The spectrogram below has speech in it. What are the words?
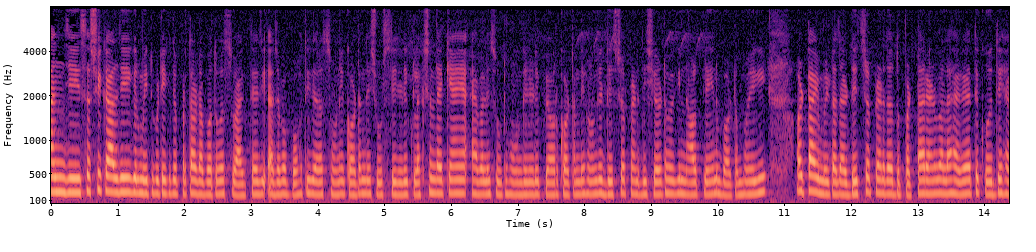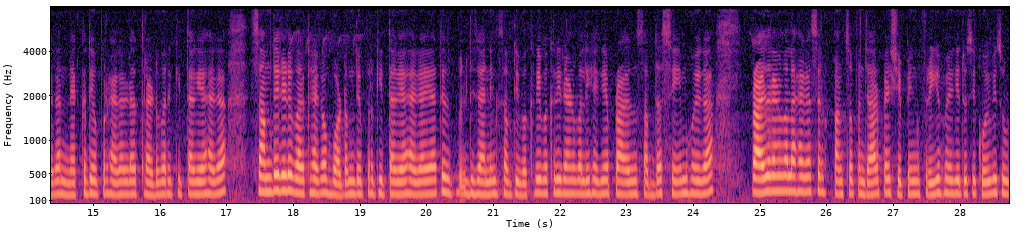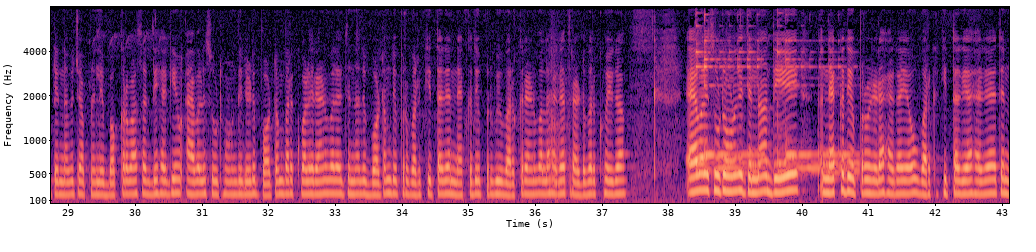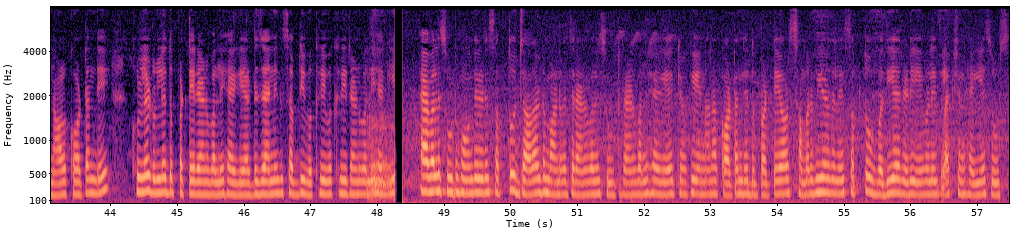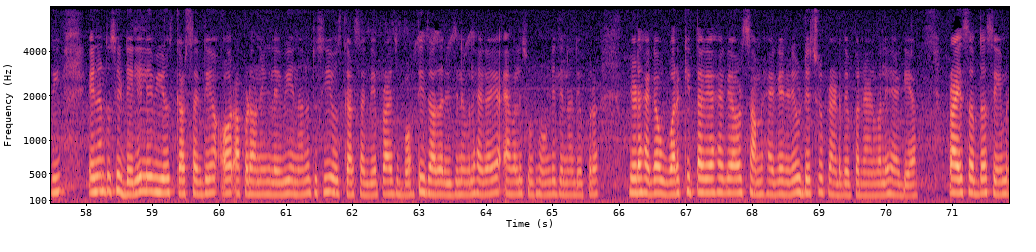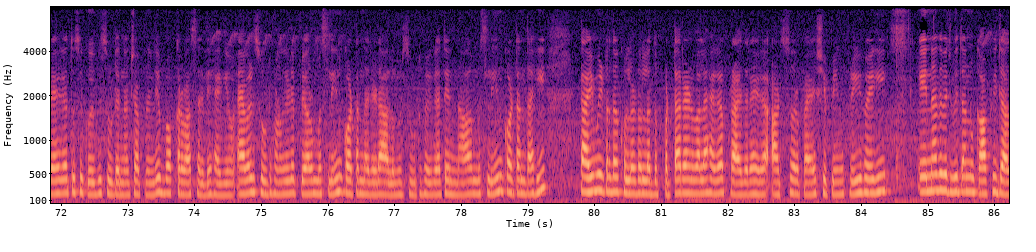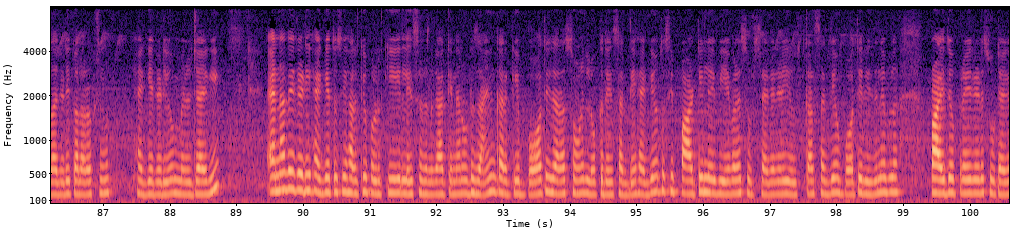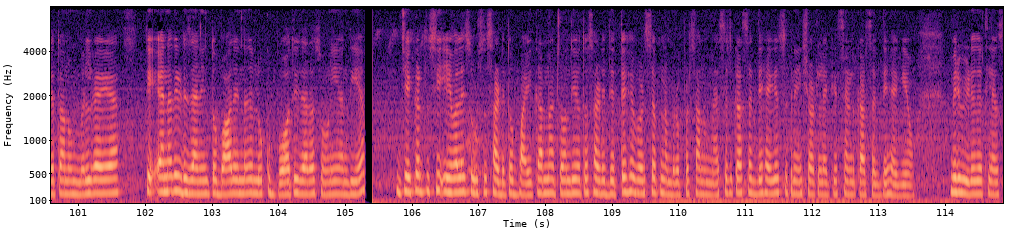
ਹਾਂਜੀ, ਸਤਿ ਸ਼੍ਰੀ ਅਕਾਲ ਜੀ। ਗੁਰਮੀਤ ਬੁਟੀਕ ਦੇ ਉੱਪਰ ਤੁਹਾਡਾ ਬਹੁਤ-ਬਹੁਤ ਸਵਾਗਤ ਹੈ ਜੀ। ਅੱਜ ਆਪਾਂ ਬਹੁਤ ਹੀ ਜ਼ਿਆਦਾ ਸੋਹਣੇ ਕਾਟਨ ਦੇ ਸੂਟਸ ਦੀ ਜਿਹੜੀ ਕਲੈਕਸ਼ਨ ਲੈ ਕੇ ਆਏ ਆ ਇਹ ਵਾਲੇ ਸੂਟ ਹੋਣਗੇ ਜਿਹੜੇ ਪਿਓਰ ਕਾਟਨ ਦੇ ਹੋਣਗੇ। ਡਿਜੀਟਲ ਪ੍ਰਿੰਟ ਦੀ ਸ਼ਰਟ ਹੋਏਗੀ, ਨਾਲ ਪਲੇਨ ਬਾਟਮ ਹੋਏਗੀ ਔਰ 2.5 ਮੀਟਰ ਦਾ ਡਿਜੀਟਲ ਪ੍ਰਿੰਟ ਦਾ ਦੁਪੱਟਾ ਰਹਿਣ ਵਾਲਾ ਹੈਗਾ ਤੇ ਕੁਝ ਦੇ ਹੈਗਾ ਨੈਕ ਦੇ ਉੱਪਰ ਹੈਗਾ ਜਿਹੜਾ ਥ੍ਰੈਡ ਵਰਕ ਕੀਤਾ ਗਿਆ ਹੈਗਾ। ਸਮ ਦੇ ਜਿਹੜੇ ਵਰਕ ਹੈਗਾ ਬਾਟਮ ਦੇ ਉੱਪਰ ਕੀਤਾ ਗਿਆ ਹੈਗਾ ਆ ਤੇ ਡਿਜ਼ਾਈਨਿੰਗ ਸਭ ਦੀ ਵੱਖਰੀ ਵੱਖਰੀ ਰਹਿਣ ਵਾਲੀ ਹੈਗੀ ਆ ਪ੍ਰਾਈਸ ਸਭ ਦਾ ਸੇਮ ਹੋਏਗਾ। ਪ੍ਰਾਈਸ ਰਹਿਣ ਵਾਲਾ ਹੈਗਾ ਸਿਰਫ 550 ਰੁਪਏ ਸ਼ਿਪਿੰਗ ਫ੍ਰੀ ਹੋਏਗੀ। ਤੁਸੀਂ ਕੋਈ ਵੀ ਸੂਟ ਇਹਨਾਂ ਵਿੱਚ ਆਪਣੇ ਲਈ ਬੁੱਕ ਕਰਵਾ ਸਕਦੇ ਹੈਗੇ ਹੋ। ਇਹ ਵਾਲੇ ਸੂਟ ਹੋਣਗੇ ਜਿਹੜੇ ਬਾਟਮ ਵਰਕ ਵਾਲੇ ਰਹਿਣ ਵਾਲੇ ਜਿਨ੍ਹਾਂ ਦੇ ਬਾਟਮ ਦੇ ਉੱਪਰ ਵਰਕ ਕੀਤਾ ਗਿਆ। ਨੈਕ ਦੇ ਉੱਪਰ ਵੀ ਵਰਕ ਰਹਿਣ ਵਾਲਾ ਹੈਗਾ ਥ੍ਰੈਡ ਵਰਕ ਹੋਏਗਾ। ਇਹ ਵਾਲੇ ਸੂਟ ਹੋਣਗੇ ਜਿਨ੍ਹਾਂ ਦੇ ਨੈਕ ਦੇ ਉੱਪਰ ਜਿਹੜਾ ਹੈਗਾ ਆ, ਉਹ ਵਰਕ ਕੀਤਾ ਗਿਆ ਹੈਗਾ ਤੇ ਨਾਲ ਕਾਟਨ ਦੇ ਖੁੱਲੇ ਡੁੱਲੇ ਦੁਪੱਟੇ ਰਹਿਣ ਵਾਲੇ ਹੈਗੇ ਆ। ਡਿਜ਼ਾਈਨਿੰਗ ਸਭ ਦੀ ਵੱਖਰੀ ਵੱਖਰੀ ਰਹਿਣ ਵਾਲੀ ਹੈਗੀ ਇਹ ਵਾਲੇ ਸੂਟ ਹੋਣਗੇ ਜਿਹੜੇ ਸਭ ਤੋਂ ਜ਼ਿਆਦਾ ਡਿਮਾਂਡ ਵਿੱਚ ਰਹਿਣ ਵਾਲੇ ਸੂਟ ਰਹਿਣ ਵਾਲੇ ਹੈਗੇ ਆ, ਕਿਉਂਕਿ ਇਹਨਾਂ ਨਾਲ ਕਾਟਨ ਦੇ ਦੁਪੱਟੇ ਔਰ ਸਮਰ ਵੀਅਰ ਦੇ ਲਈ ਸਭ ਤੋਂ ਵਧੀਆ ਜਿਹੜੀ ਇਹ ਵਾਲੀ ਕਲੈਕਸ਼ਨ ਹੈਗੀ ਹੈ ਸੂਟਸ ਦੀ, ਇਹਨਾਂ ਨੂੰ ਤੁਸੀਂ ਡੇਲੀ ਲਈ ਵੀ ਯੂਜ਼ ਕਰ ਸਕਦੇ ਹੋ ਔਰ ਅਪ ਡਾਊਨਿੰਗ ਲਈ ਵੀ ਇਹਨਾਂ ਨੂੰ ਤੁਸੀਂ ਯੂਜ਼ ਕਰ ਸਕਦੇ ਹੋ ਪ੍ਰਾਈਸ ਬਹੁਤ ਹੀ ਜ਼ਿਆਦਾ ਰੀਜ਼ਨੇਬਲ ਹੈਗਾ ਆ, ਇਹ ਵਾਲੇ ਸੂਟ ਹੋਣਗੇ ਜਿਨ੍ਹਾਂ ਦੇ ਉੱਪਰ ਜਿਹੜਾ ਹੈਗਾ ਵਰਕ ਕੀਤਾ ਗਿਆ ਹੈਗਾ ਔਰ ਸਮ ਹੈਗੇ ਜਿਹੜੇ ਉਹ ਡਿਜੀਟਲ ਪ੍ਰਿੰਟ ਦੇ ਉੱਪਰ ਰਹਿਣ ਵਾਲੇ ਹੈਗੇ ਆ। ਪ੍ਰਾਈਸ ਸਭ ਦਾ ਸੇਮ ਰਹੇਗਾ, ਤੁਸੀਂ ਕੋਈ ਵੀ ਸੂਟ ਇਹਨਾਂ ਚ ਆਪਣੇ ਲਈ ਬੁੱਕ ਕਰਵਾ ਸਕਦੇ ਹੈਗੇ ਹੋ। ਐਵਲ ਸੂਟ ਹੋਣਗੇ ਜਿਹੜੇ ਪਿਓਰ ਮਸਲੀਨ ਕਾਟਨ ਦਾ ਜਿਹੜਾ ਆਲ ਓਵਰ ਸੂਟ ਹੋਏਗਾ ਤੇ ਨਾਲ ਮਸਲੀਨ ਕਾਟਨ ਦਾ ਹੀ 2.5 ਮੀਟਰ ਦਾ ਖੁੱਲਾ ਡੁੱਲਾ ਦੁਪੱਟਾ ਰਹਿਣ ਵਾਲਾ ਹੈਗਾ ਪ੍ਰਾਈਸ ਰਹੇਗਾ 800 ਰੁਪਏ ਸ਼ਿਪਿੰਗ ਫ੍ਰੀ ਹੋਏਗੀ। ਇਹਨਾਂ ਦੇ ਵਿੱਚ ਵੀ ਤੁਹਾਨੂੰ ਕਾਫੀ ਜ਼ਿਆਦਾ ਜਿਹੜੀ ਕਲਰ ਆਪਸ਼ਨ ਹੈਗੀ ਜਿਹੜੀ ਉਹ ਮਿਲ ਜਾਏਗੀ। ਇਹਨਾਂ ਦੇ ਜਿਹੜੀ ਹੈਗੇ ਤੁਸੀਂ ਹਲਕੀ ਫੁਲਕੀ ਲੇਸ ਲਗਾ ਕੇ ਇਹਨਾਂ ਨੂੰ ਡਿਜ਼ਾਈਨ ਕਰਕੇ ਬਹੁਤ ਹੀ ਜ਼ਿਆਦਾ ਸੋਹਣੀ ਲੁੱਕ ਦੇ ਸਕਦੇ ਹੈਗੇ ਹੋ। ਤੁਸੀਂ ਪਾਰਟੀ ਲਈ ਵੀ ਇਹ ਵਾਲੇ ਸੂਟਸ ਹੈਗੇ ਜਿਹੜੇ ਯੂਜ਼ ਕਰ ਸਕਦੇ ਹੋ, ਬਹੁਤ ਹੀ ਰੀਜ਼ਨੇਬਲ ਪ੍ਰਾਈਸ ਦੇ ਉੱਪਰ ਇਹ ਜਿਹੜੇ ਸੂਟ ਹੈਗੇ ਤੁਹਾਨੂੰ ਮਿਲ ਰਹੇ ਆ ਤੇ ਇਹਨਾਂ ਦੀ ਡਿਜ਼ਾਈਨਿੰਗ ਤੋਂ ਬਾਅਦ ਇਹਨਾਂ ਦੀ ਲੁੱਕ ਬਹੁਤ ਹੀ ਜ਼ਿਆਦਾ ਸੋਹਣੀ ਆਂਦੀ ਹੈ। ਜੇਕਰ ਤੁਸੀਂ ਇਹ ਵਾਲੇ ਸੂਟਸ ਸਾਡੇ ਤੋਂ ਬਾਈ ਕਰਨਾ ਚਾਹੁੰਦੇ ਹੋ ਤਾਂ ਸਾਡੇ ਦਿੱਤੇ ਹੋਏ WhatsApp ਨੰਬਰ ਉੱਪਰ ਸਾਨੂੰ ਮੈਸੇਜ ਕਰ ਸਕਦੇ ਹੈਗੇ ਸਕਰੀਨਸ਼ਾਟ ਲੈ ਕੇ ਸੈਂਡ ਕਰ ਸਕਦੇ ਹੈਗੇ ਹੋ। ਮੇਰੀ ਵੀਡੀਓ ਦੇਖ ਲਿਆ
